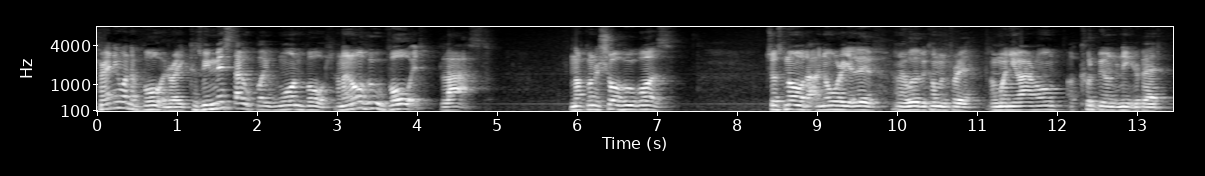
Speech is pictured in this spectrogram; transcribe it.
for anyone that voted, right, because we missed out by one vote, and I know who voted last. I'm not going to show who it was. Just know that I know where you live, and I will be coming for you. And when you are home, I could be underneath your bed.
